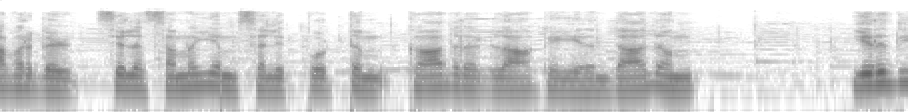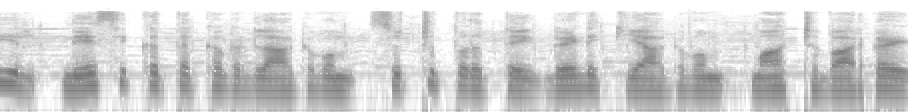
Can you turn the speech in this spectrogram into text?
அவர்கள் சில சமயம் செழிப்போட்டும் காதலர்களாக இருந்தாலும் இறுதியில் நேசிக்கத்தக்கவர்களாகவும் சுற்றுப்புறத்தை வேடிக்கையாகவும் மாற்றுவார்கள்.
